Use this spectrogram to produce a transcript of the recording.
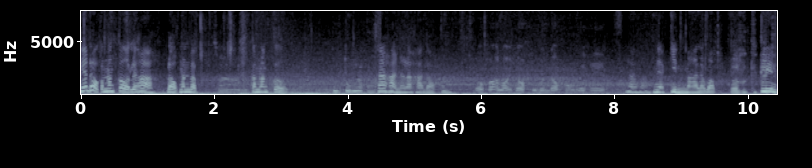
เนี่ยดอกกำลังเกิดเลยค่ะ ดอกมันแบบใช่กำลังเกิดตุ้มๆนะคะใช่ค่ะนั่นแหละค่ะดอกมันดอกก็อร่อยดอกคือเหมือนดอกหอมเลยเค้กใช่ค่ะเนี่ยกลิ่นมาแล้วแบบ เออเขากลิ่น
